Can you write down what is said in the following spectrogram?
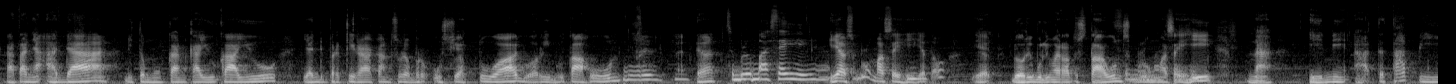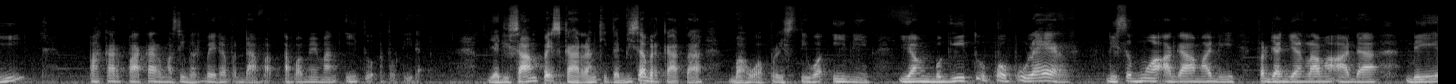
Katanya ada ditemukan kayu-kayu yang diperkirakan sudah berusia tua 2000 tahun. 2000. Ya. Sebelum Masehi. Ya, sebelum Masehi hmm. ya toh. Ya 2500 tahun sebelum, sebelum Masehi. Nah, ini ah, tetapi pakar-pakar masih berbeda pendapat apa memang itu atau tidak. Jadi sampai sekarang kita bisa berkata bahwa peristiwa ini yang begitu populer di semua agama, di perjanjian lama ada, di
